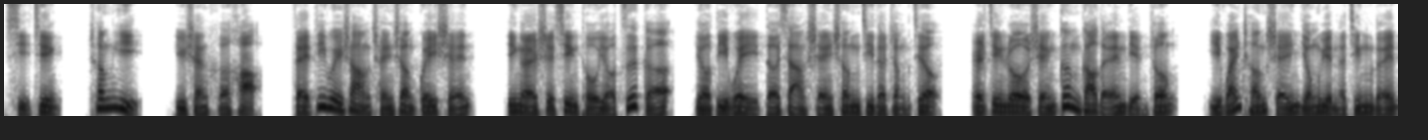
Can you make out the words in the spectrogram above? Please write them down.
洗净、称义、与神和好，在地位上成圣归神，因而使信徒有资格、有地位得享神生机的拯救，而进入神更高的恩典中，以完成神永远的经纶，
